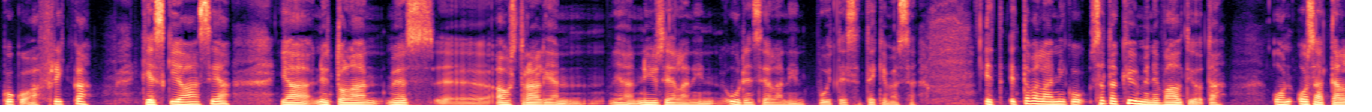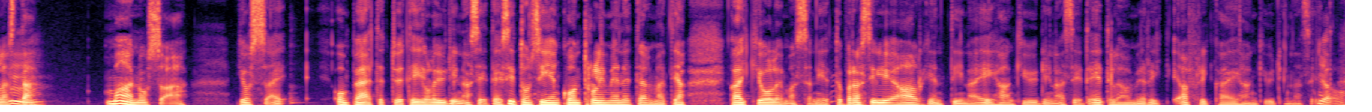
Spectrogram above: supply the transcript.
koko Afrikka, Keski-Aasia ja nyt ollaan myös äh, Australian ja New-Zealandin, Uuden-Seelannin puitteissa tekemässä että et tavallaan niin kuin 110 valtiota on osa tällaista mm. maanosaa, jossa on päätetty, että ei ole ydinaseita. Ja sitten on siihen kontrollimenetelmät ja kaikki olemassa, niin että Brasilia ja Argentiina ei hanki ydinaseita, Etelä-Afrikka ei hanki ydinaseita.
